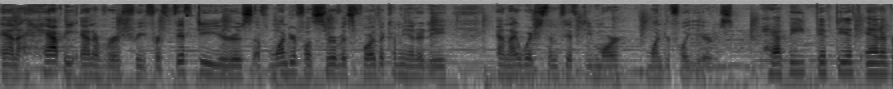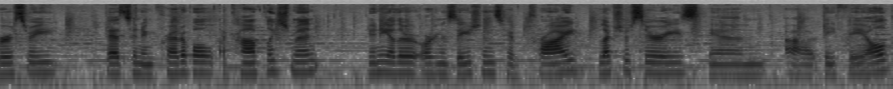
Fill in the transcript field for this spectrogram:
and a happy anniversary for 50 years of wonderful service for the community, and I wish them 50 more wonderful years. Happy 50th anniversary. That's an incredible accomplishment. Many other organizations have tried lecture series and uh, they failed,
